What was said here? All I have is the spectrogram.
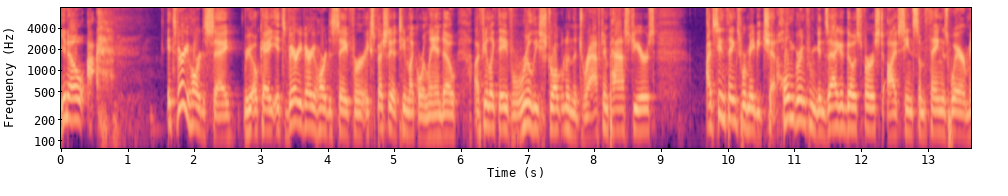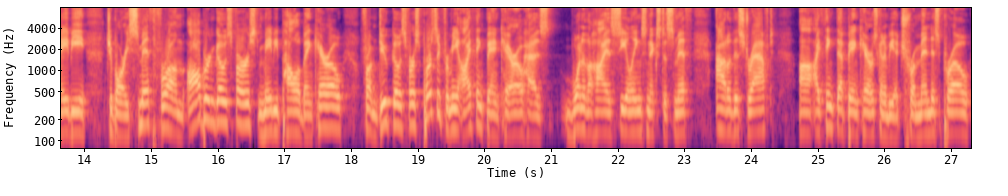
you know, I, it's very hard to say. Okay, it's very very hard to say for especially a team like Orlando. I feel like they've really struggled in the draft in past years. I've seen things where maybe Chet Holmgren from Gonzaga goes first. I've seen some things where maybe Jabari Smith from Auburn goes first. Maybe Paolo Banchero from Duke goes first. Personally, for me, I think Banchero has one of the highest ceilings next to Smith out of this draft. Uh, I think that Banchero is going to be a tremendous pro.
